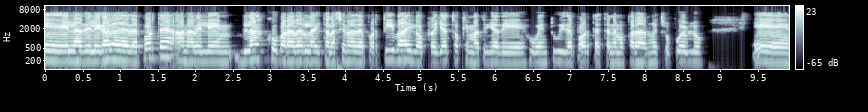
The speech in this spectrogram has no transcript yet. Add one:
eh, la delegada de deportes, Ana Belén Blasco, para ver las instalaciones deportivas y los proyectos que en materia de juventud y deportes tenemos para nuestro pueblo eh,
